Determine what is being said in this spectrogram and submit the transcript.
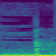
So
